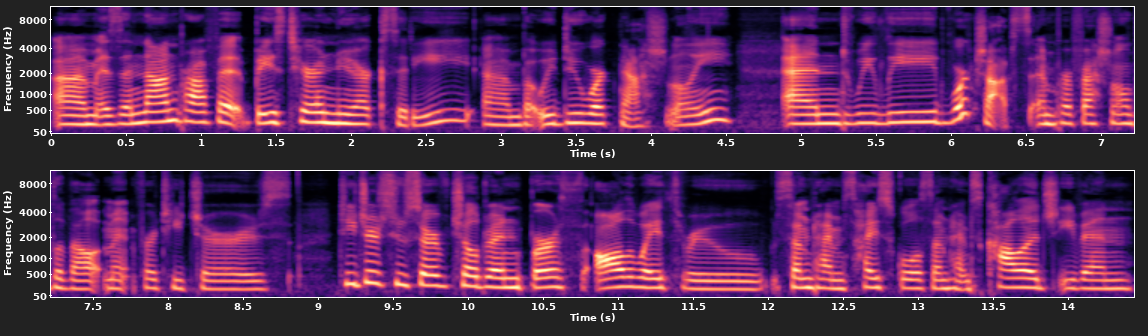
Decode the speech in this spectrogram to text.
um, is a nonprofit based here in New York City, um, but we do work nationally. And we lead workshops and professional development for teachers teachers who serve children birth all the way through sometimes high school, sometimes college, even.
